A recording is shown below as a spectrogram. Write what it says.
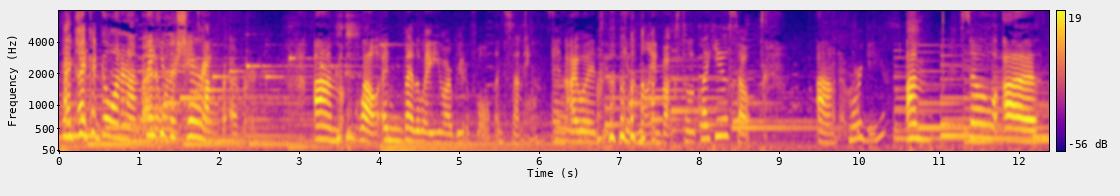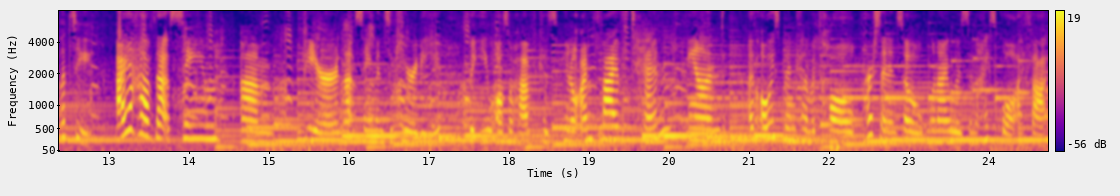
I, thank I you. could go on and on, but Thank you for sharing. talk forever. Um, well, and by the way, you are beautiful and stunning, and I would give a million bucks to look like you. So, um, more geese. Um, so uh, let's see. I have that same um, fear and that same insecurity that you also have because you know I'm 5'10 and I've always been kind of a tall person, and so when I was in high school, I thought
